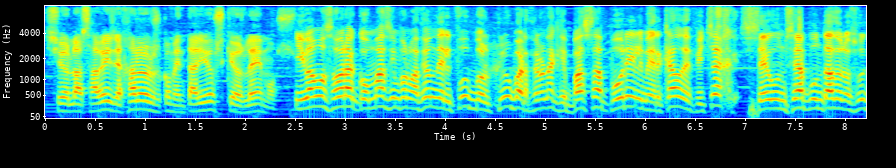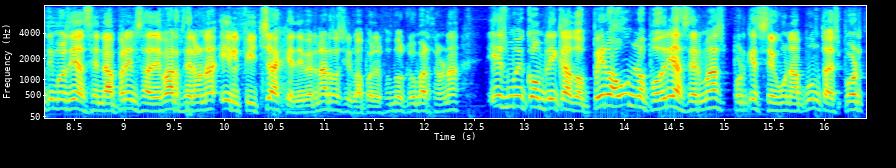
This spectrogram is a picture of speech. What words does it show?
Si os la sabéis, dejadlo en los comentarios que os leemos. Y vamos ahora con más información del Fútbol Club Barcelona que pasa por el mercado de fichajes. Según se ha apuntado en los últimos días en la prensa de Barcelona, el fichaje de Bernardo Silva por el Fútbol Club Barcelona es muy complicado, pero aún lo podría ser más porque según apunta Sport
